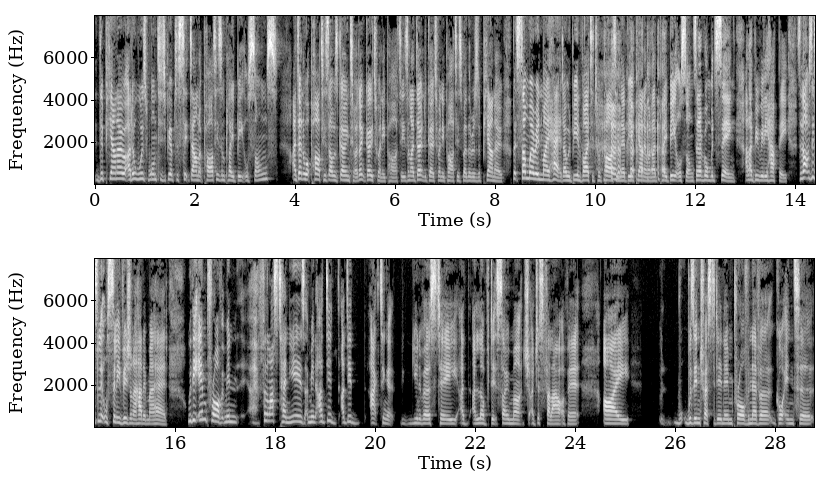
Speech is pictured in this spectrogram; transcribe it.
the piano, I'd always wanted to be able to sit down at parties and play Beatles songs. I don't know what parties I was going to. I don't go to any parties, and I don't go to any parties where there is a piano. But somewhere in my head, I would be invited to a party and there'd be a piano, and I'd play Beatles songs, and everyone would sing, and I'd be really happy. So that was this little silly vision I had in my head. With the improv, I mean, for the last ten years, I mean, I did, I did acting at university. I, I loved it so much. I just fell out of it. I was interested in improv never got into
